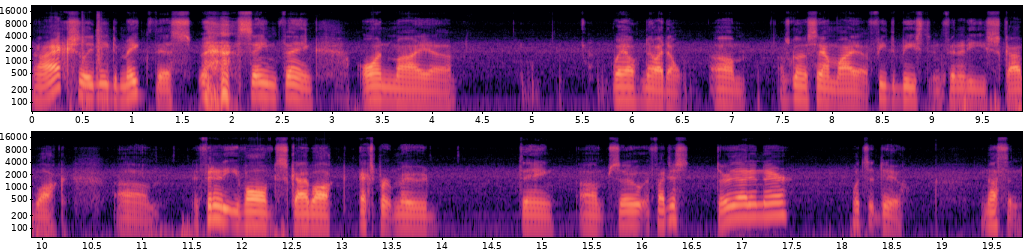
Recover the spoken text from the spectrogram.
Now I actually need to make this same thing on my, uh, well, no I don't. Um, I was going to say on my uh, Feed the Beast Infinity Skyblock, um, Infinity Evolved Skyblock Expert Mode thing. Um, so if I just throw that in there, what's it do? Nothing.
